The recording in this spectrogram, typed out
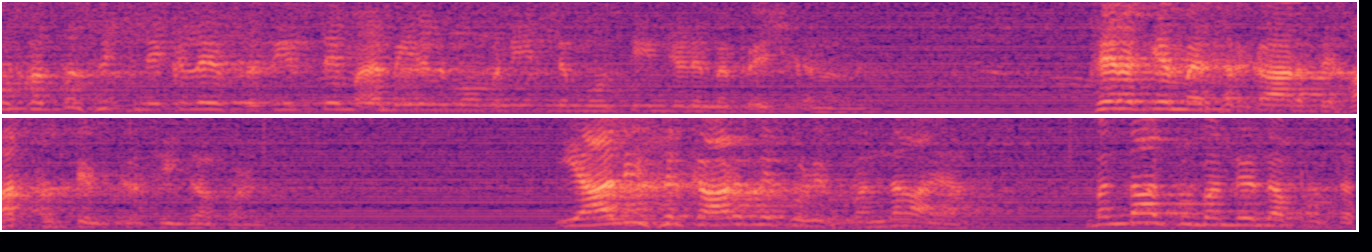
مقدس وچ نکلے فضیلتے میں امیر المومنین دے موتین جڑے میں پیش کرنا پھر اگے میں سرکار دے ہاتھ تے قصیدہ پڑھنا یہ علی سرکار دے کول ایک بندہ آیا۔ بندہ تو بندے دا پتر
